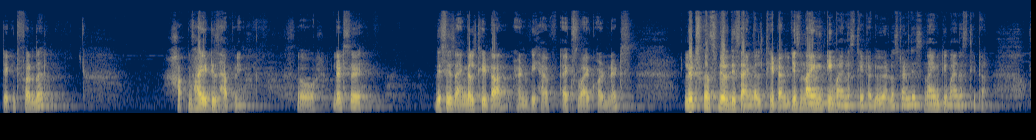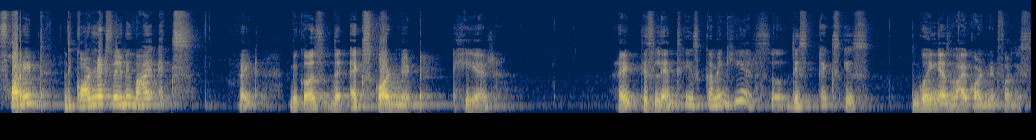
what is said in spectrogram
take it further. Why it is happening? So let's say this is angle theta and we have xy coordinates Let's consider this angle theta, which is 90 minus theta. Do you understand this? 90 minus theta. For it, the coordinates will be yx, right? Because the x coordinate here, right? This length is coming here. So this x is going as y coordinate for this.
